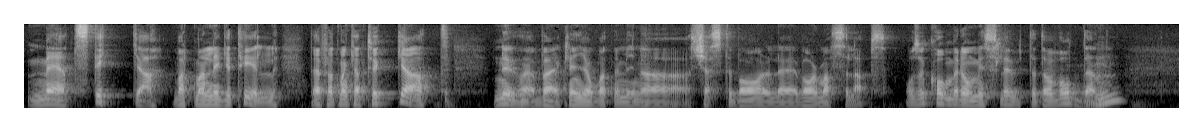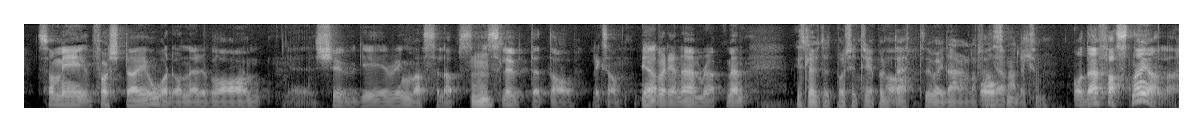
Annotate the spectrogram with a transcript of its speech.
mätsticka vart man ligger till. Därför att man kan tycka att nu har jag verkligen jobbat med mina chesterbar eller var muscle ups. Och så kommer de i slutet av vodden. Som i första i år då när det var 20 ring muscle ups i slutet av liksom. Nu Ja. var det en AMRAP men I slutet på 23.1, det var ju där alla fastnade liksom. och där fastnar ju alla.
